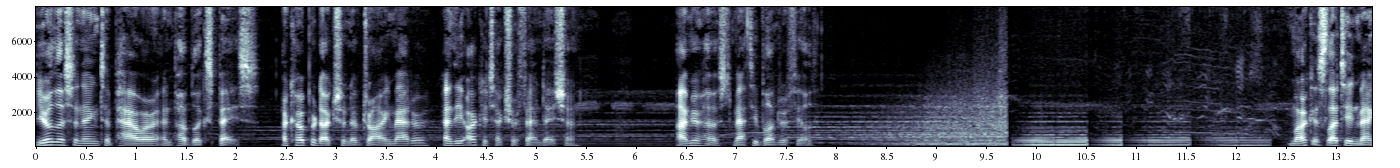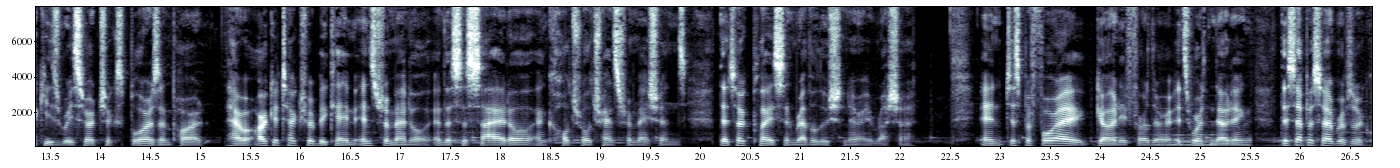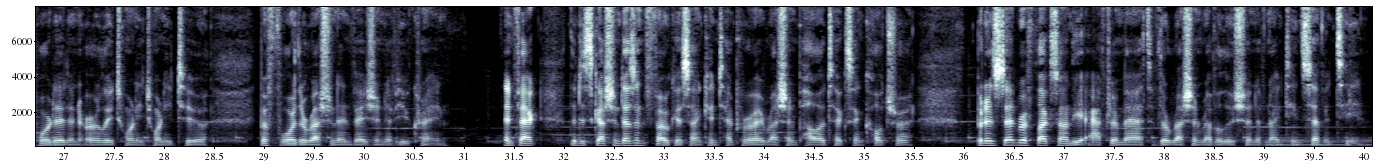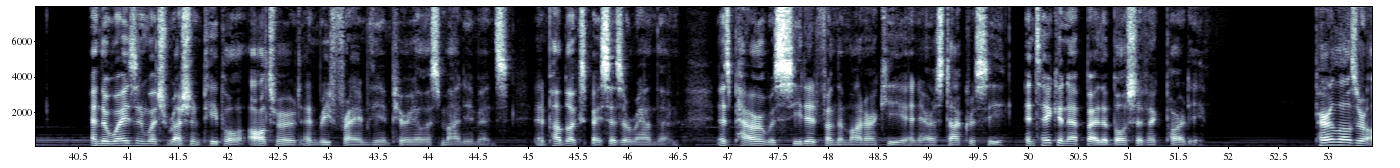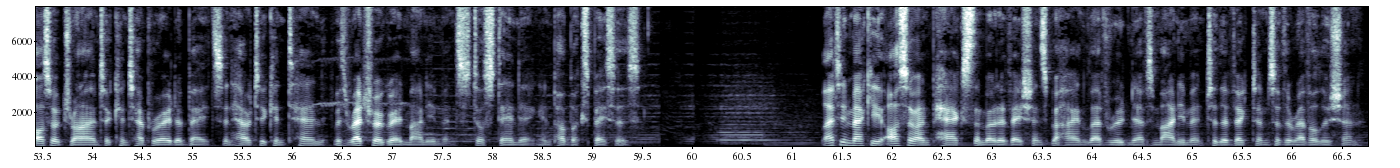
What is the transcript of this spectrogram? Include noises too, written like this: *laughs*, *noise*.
You're listening to Power and Public Space, a co production of Drawing Matter and the Architecture Foundation. I'm your host, Matthew Blunderfield. Markus Lähteenmäki's research explores in part how architecture became instrumental in the societal and cultural transformations that took place in revolutionary Russia. And just before I go any further, it's worth noting this episode was recorded in early 2022 before the Russian invasion of Ukraine. In fact, the discussion doesn't focus on contemporary Russian politics and culture, but instead reflects on the aftermath of the Russian Revolution of 1917 and the ways in which Russian people altered and reframed the imperialist monuments and public spaces around them as power was ceded from the monarchy and aristocracy and taken up by the Bolshevik Party. Parallels are also drawn to contemporary debates and how to contend with retrograde monuments still standing in public spaces. Lähteenmäki also unpacks the motivations behind Lev Rudnev's monument to the victims of the revolution,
